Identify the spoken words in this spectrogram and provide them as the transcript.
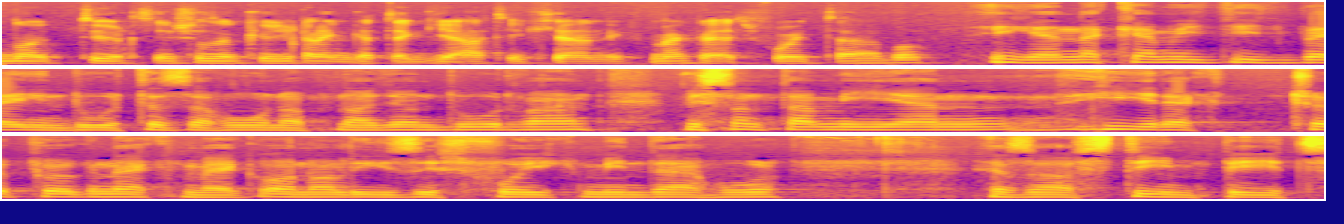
nagy történés azon, hogy rengeteg játék jelenik meg egyfolytában. Igen, nekem így, így beindult ez a hónap nagyon durván, viszont amilyen hírek csöpögnek, meg analízis folyik mindenhol, ez a Steam PC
